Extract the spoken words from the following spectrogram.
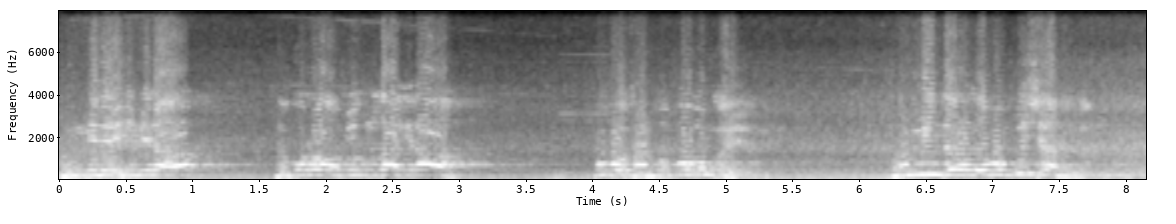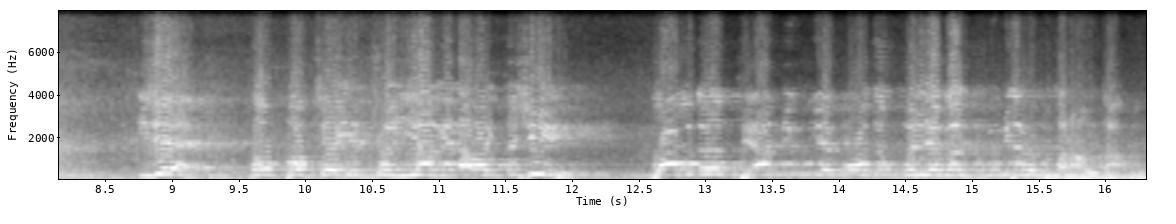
국민의힘이나 더불어민주당이나 후보 잘못 뽑은 거예요. 국민들을 너무 무시하는 겁니다. 이제 헌법 제1조 2항에 나와 있듯이 모든 대한민국의 모든 권력은 국민으로부터 나온다.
